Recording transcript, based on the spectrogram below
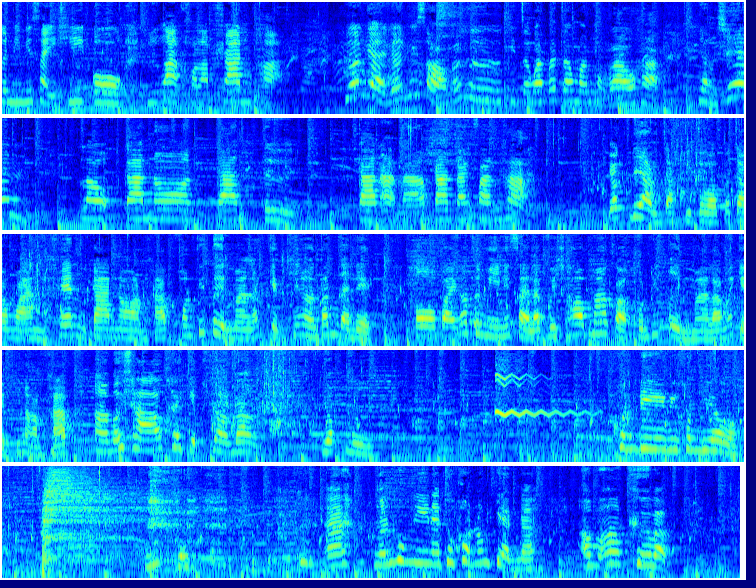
จะมีนิสัยขี้โกงหรืออาจคอร์รัปชันค่ะ เรื่องใหญ่เรื่องที่สองก็คือกิจวัตรประจำวันของเราค่ะ อย่างเช่น เราการนอน การตื่น การอาบน้ำการแปรงฟันค่ะ ยกตัวอย่างจากกิจวัตรประจำวัน เช่น การนอนครับ คนที่ตื่นมาแล้วเก็บที่นอนตั้งแต่เด็ก โตไปก็จะมีนิสัยรับผิดชอบมากกว่าคนที่ตื่นมาแล้วไม่เก็บที่นอนครับอ่าเมื่อเช้าใครเก็บที่นอนบ้าง ยกมือ คนดีมีคนเดียวเหรอ อะงั้นพรุ่งนี้นะทุกคนต้องเก็บนนะเอาว่าคือแบบ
